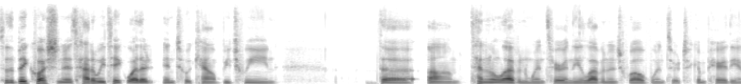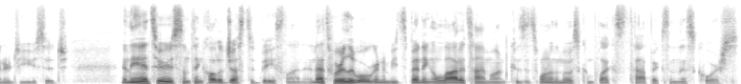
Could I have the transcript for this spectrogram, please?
So the big question is how do we take weather into account between the um, 10 and 11 winter and the 11 and 12 winter to compare the energy usage? And the answer is something called adjusted baseline. And that's really what we're going to be spending a lot of time on because it's one of the most complex topics in this course.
